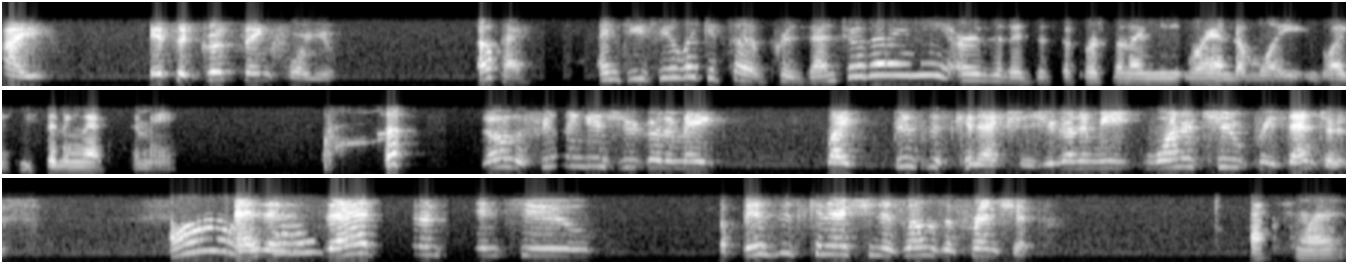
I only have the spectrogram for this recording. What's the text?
by, it's a good thing for you. okay? And do you feel like it's a presenter that I meet, or is it a, just a person I meet randomly, like he's sitting next to me? No, the feeling is you're going to make like business connections. You're going to meet one or two presenters, oh, and okay. then that turns into a business connection as well as a friendship. Excellent.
